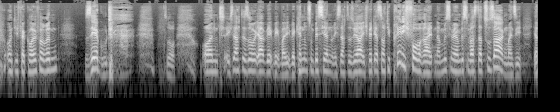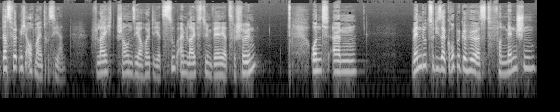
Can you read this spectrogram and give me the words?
Und die Verkäuferin, sehr gut. so. Und ich sagte so, ja, wir, wir, weil wir kennen uns ein bisschen, und ich sagte so, ja, ich werde jetzt noch die Predigt vorbereiten, da müssen wir ein bisschen was dazu sagen. Meinen Sie, ja, das würde mich auch mal interessieren. Vielleicht schauen Sie ja heute jetzt zu einem Livestream, wäre ja zu schön. Und ähm, wenn du zu dieser Gruppe gehörst von Menschen,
